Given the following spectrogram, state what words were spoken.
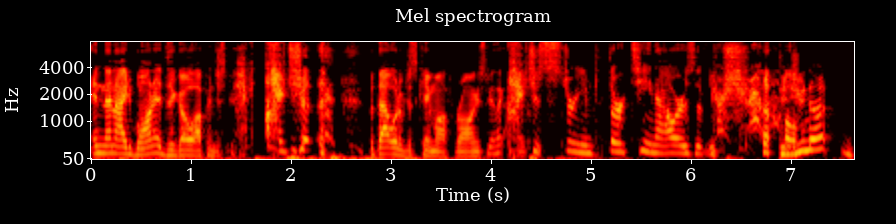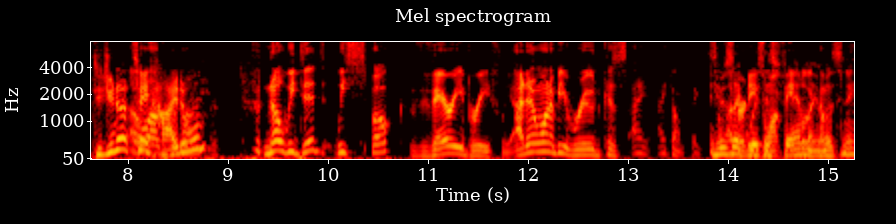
And then I wanted to go up and just be like, I just, but that would have just came off wrong. Just be like, I just streamed 13 hours of your show. Did you not? Did you not I say hi to him? No, we did. We spoke very briefly. I didn't want to be rude because I, I don't think he was like celebrities with his want people to family, wasn't he?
